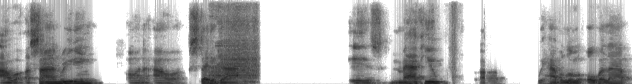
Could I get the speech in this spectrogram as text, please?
our assigned reading on our study guide is Matthew. Uh, we have a little overlap,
